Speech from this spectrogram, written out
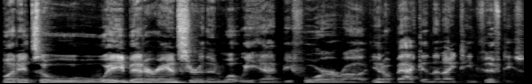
but it's a way better answer than what we had before, uh, you know, back in the 1950s.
